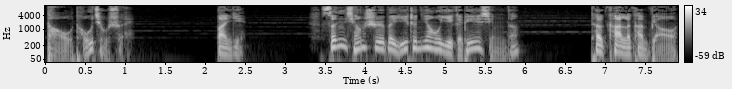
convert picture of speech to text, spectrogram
倒头就睡。半夜，三强是被一阵尿意给憋醒的。他看了看表，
